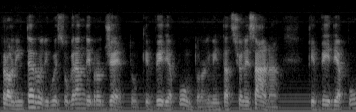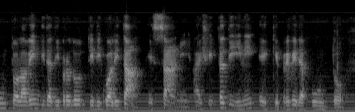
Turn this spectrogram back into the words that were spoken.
però all'interno di questo grande progetto che vede appunto l'alimentazione sana, che vede appunto la vendita di prodotti di qualità e sani ai cittadini e che prevede appunto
